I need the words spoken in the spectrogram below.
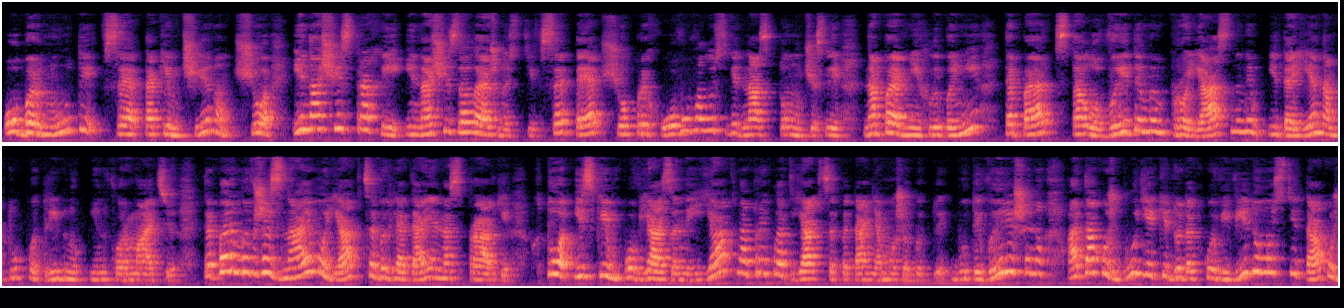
обернути все таким чином, що і наші страхи, і наші залежності, все те, що приховувалось від нас, в тому числі на певній глибині, тепер стало видимим, проясненим і дає нам ту потрібну інформацію. Тепер ми вже знаємо, як це виглядає насправді. Хто і з ким пов'язаний, як, наприклад, як це питання може бути, вирішено, а також будь-які додаткові відомості також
